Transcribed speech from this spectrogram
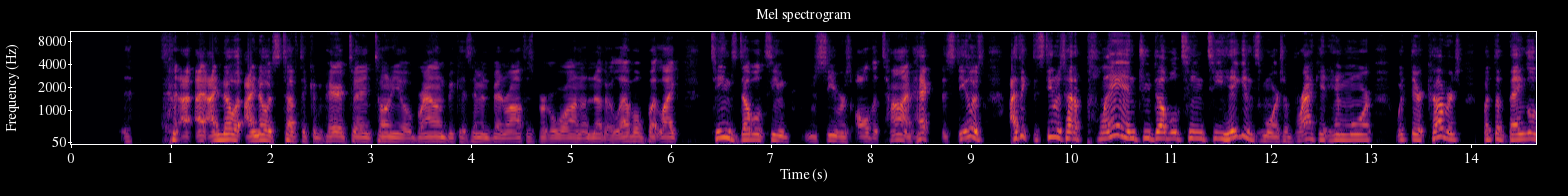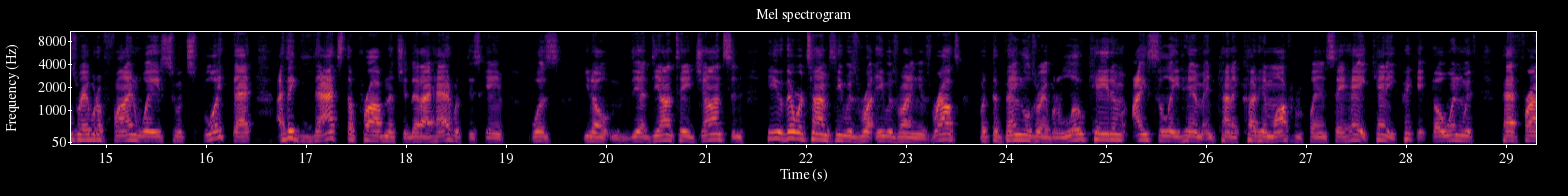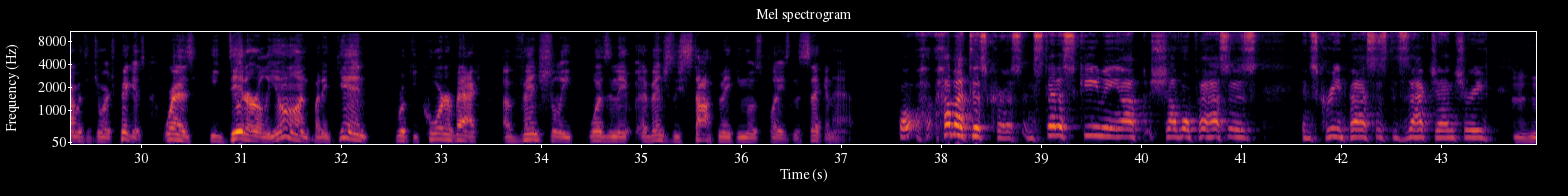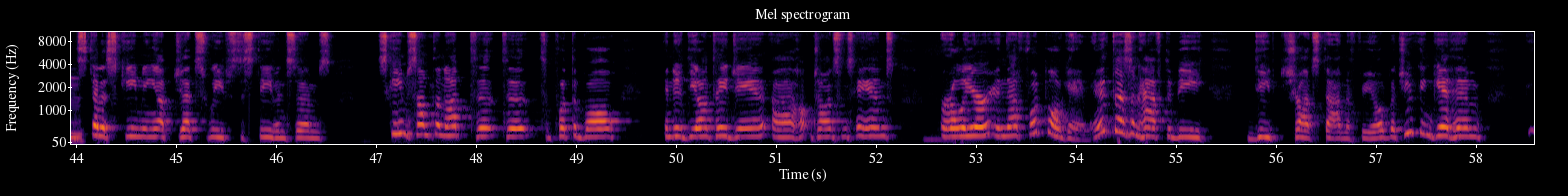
I, I, know I know it's tough to compare it to Antonio Brown because him and Ben Roethlisberger were on another level, but like teams double team receivers all the time. Heck, the Steelers, I think the Steelers had a plan to double team Tee Higgins more to bracket him more with their coverage, but the Bengals were able to find ways to exploit that. I think that's the problem that you, that I had with this game was you know, De- Diontae Johnson, he there were times he was he was running his routes, but the Bengals were able to locate him, isolate him, and kind of cut him off from play and say, "Hey, Kenny Pickett, go in with Pat Fry with the George Pickett's." Whereas he did early on, but again, rookie quarterback eventually wasn't eventually stopped making those plays in the second half. Well, how about this, Chris? Instead of scheming up shovel passes and screen passes to Zach Gentry, mm-hmm. instead of scheming up jet sweeps to Steven Sims, scheme something up to to to put the ball into Diontae Jan, uh, Johnson's hands earlier in that football game. And it doesn't have to be deep shots down the field, but you can get him.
